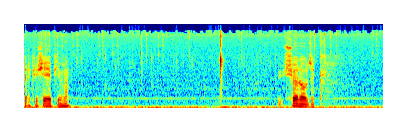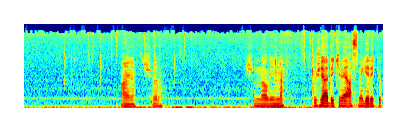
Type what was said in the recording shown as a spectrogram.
Şöyle köşeye yapayım ben. Şöyle olacak. Aynen şöyle. Şunu da alayım ben. Köşelerdekine aslında gerek yok.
